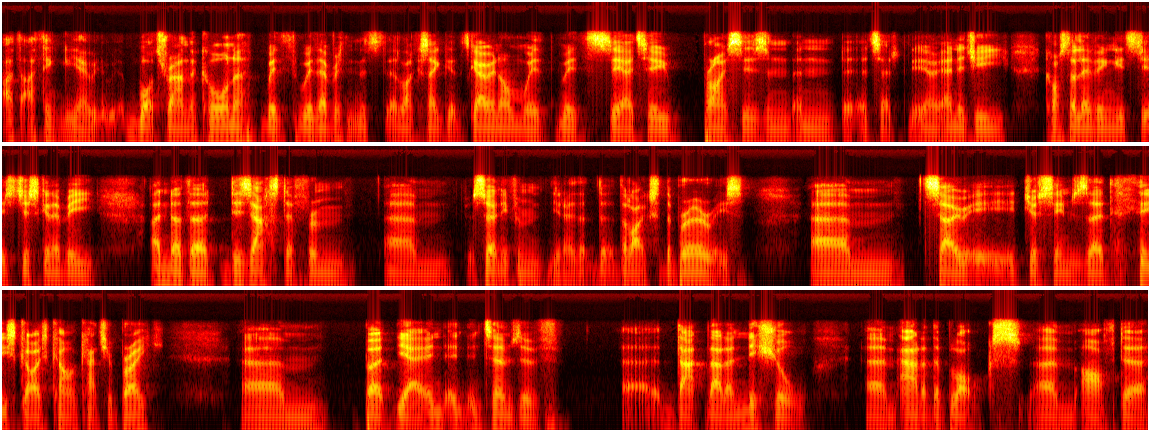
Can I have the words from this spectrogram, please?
I, I, think you know what's around the corner with with everything that's like I say that's going on with with CO2 prices and and etc. You know, energy cost of living. It's it's just going to be another disaster from um, certainly from you know the, the, the, likes of the breweries. Um, so it, it, just seems as though these guys can't catch a break. Um, but yeah, in, in, in terms of uh, that that initial um, out of the blocks um, after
